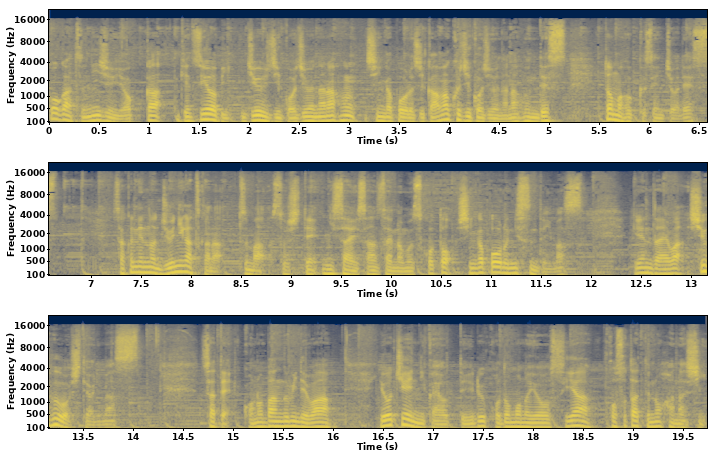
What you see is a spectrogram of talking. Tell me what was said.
5月24日月曜日10時57分シンガポール時間は9時57分です。どうもフック船長です。昨年の12月から妻そして2歳3歳の息子とシンガポールに住んでいます。現在は主婦をしております。さてこの番組では幼稚園に通っている子供の様子や子育ての話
